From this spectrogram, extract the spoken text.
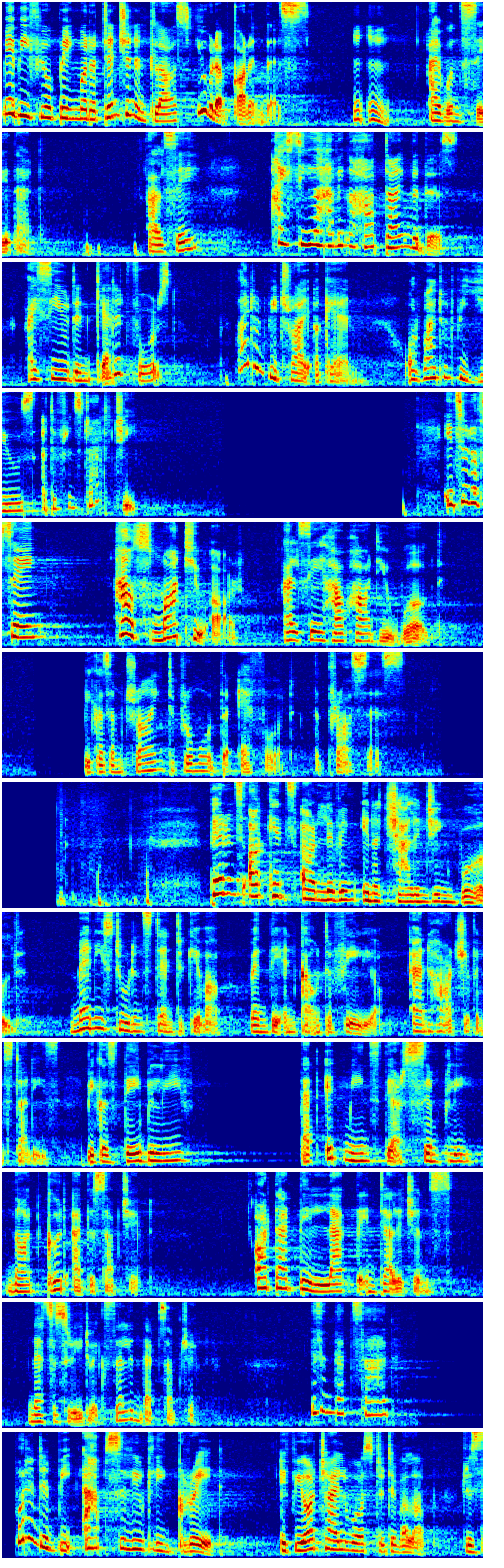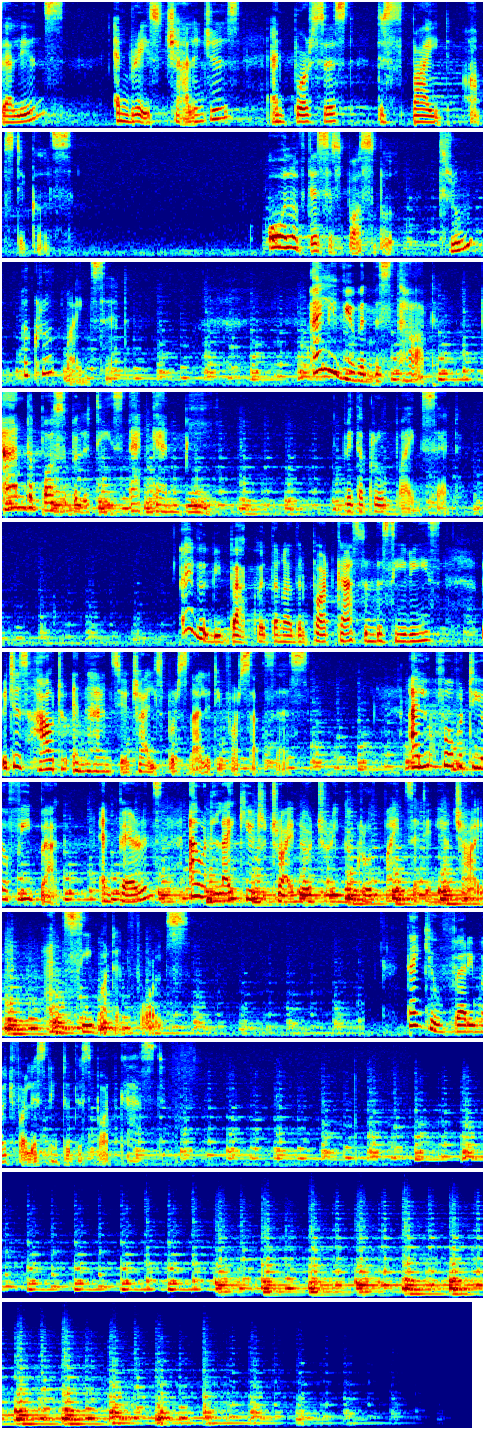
Maybe if you were paying more attention in class, you would have gotten this. Mm-mm, I won't say that. I'll say, I see you're having a hard time with this. I see you didn't get it first. Why don't we try again? Or why don't we use a different strategy? Instead of saying, how smart you are. I'll say how hard you worked. Because I'm trying to promote the effort, the process. Parents, our kids are living in a challenging world. Many students tend to give up when they encounter failure and hardship in studies because they believe that it means they are simply not good at the subject or that they lack the intelligence necessary to excel in that subject. Isn't that sad? Wouldn't it be absolutely great if your child was to develop resilience, embrace challenges, and persist despite obstacles? All of this is possible through a growth mindset. I leave you with this thought and the possibilities that can be with a growth mindset. Will be back with another podcast in the series, which is how to enhance your child's personality for success. I look forward to your feedback. And parents, I would like you to try nurturing a growth mindset in your child and see what unfolds. Thank you very much for listening to this podcast.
